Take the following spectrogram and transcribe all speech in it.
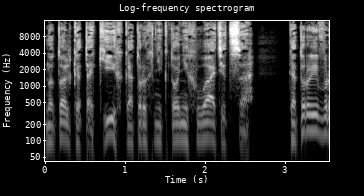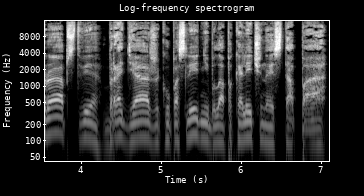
но только таких, которых никто не хватится, которые в рабстве, бродяжек, у последней была покалеченная стопа.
